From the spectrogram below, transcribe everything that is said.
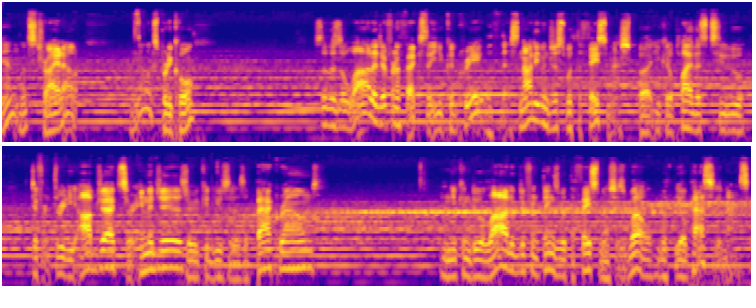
And let's try it out. That looks pretty cool. So there's a lot of different effects that you could create with this, not even just with the face mesh, but you could apply this to different 3D objects or images, or you could use it as a background. And you can do a lot of different things with the face mesh as well with the opacity mask.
